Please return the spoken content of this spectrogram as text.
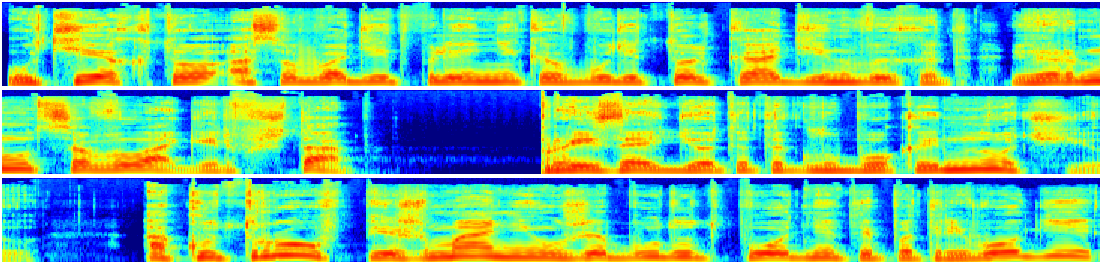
У тех, кто освободит пленников, будет только один выход — вернуться в лагерь, в штаб. Произойдет это глубокой ночью — а к утру в Пижмане уже будут подняты по тревоге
